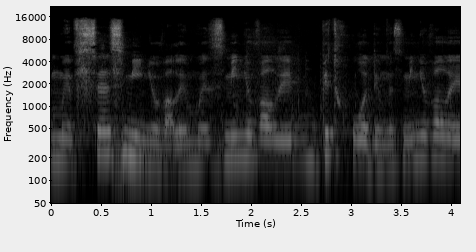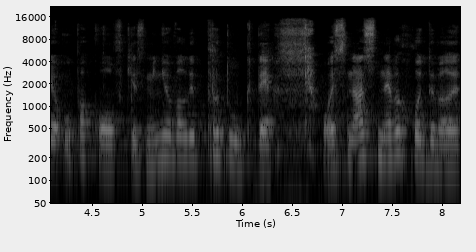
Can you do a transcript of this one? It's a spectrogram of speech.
ми все змінювали. Ми змінювали підходи, ми змінювали упаковки, змінювали продукти. Ось нас не виходили,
